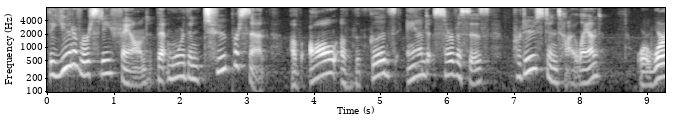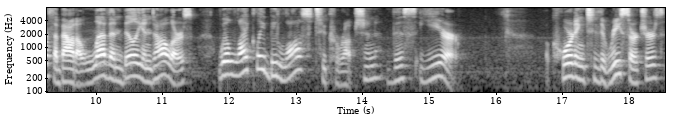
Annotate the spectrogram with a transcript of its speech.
The university found that more than 2% of all of the goods and services produced in Thailand, or worth about $11 billion, will likely be lost to corruption this year. According to the researchers,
